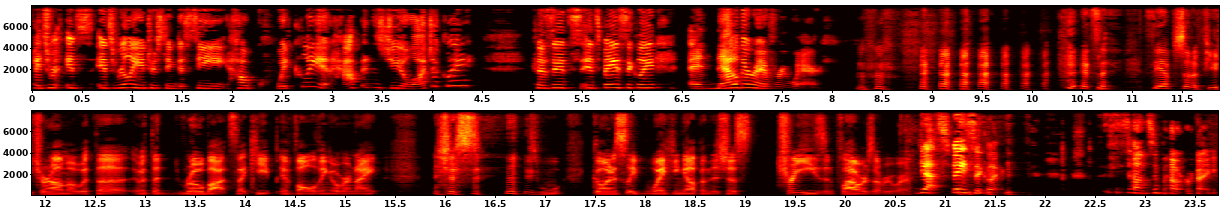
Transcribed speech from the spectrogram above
it's re- it's it's really interesting to see how quickly it happens geologically because it's it's basically and now they're everywhere it's it's the episode of Futurama with the with the robots that keep evolving overnight. just he's going to sleep, waking up, and there's just trees and flowers everywhere. Yes, basically. Sounds about right.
